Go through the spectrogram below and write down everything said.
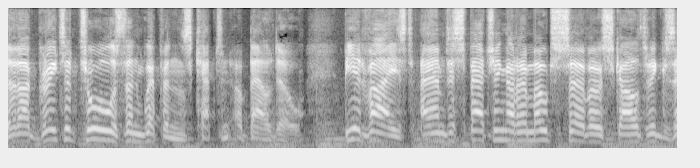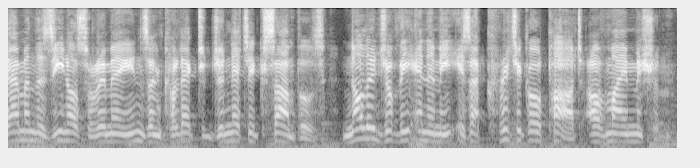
There are greater tools than weapons, Captain Ubaldo. Be advised, I am dispatching a remote servo skull to examine the Xenos remains and collect genetic samples. Knowledge of the enemy is a critical part of my mission.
